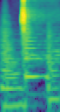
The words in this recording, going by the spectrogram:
Música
